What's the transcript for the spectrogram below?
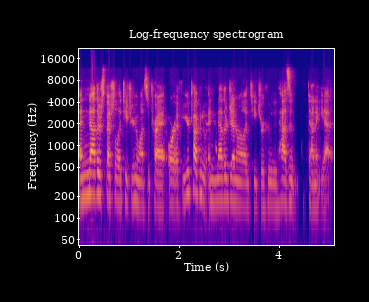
another special ed teacher who wants to try it, or if you're talking to another general ed teacher who hasn't done it yet,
